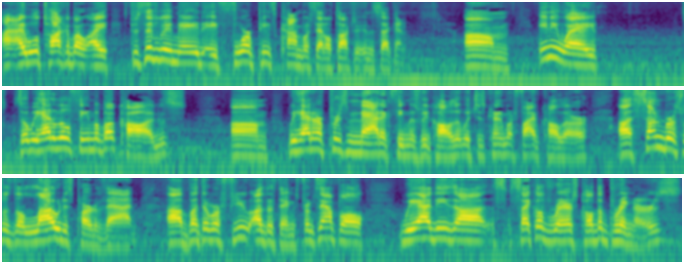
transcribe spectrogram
I, I will talk about. I specifically made a four-piece combo set. I'll talk to in a second. Um, anyway, so we had a little theme about cogs. Um, we had our prismatic theme, as we called it, which is kind of about five color. Uh, Sunburst was the loudest part of that, uh, but there were a few other things. For example, we had these uh, cycle of rares called the Bringers.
